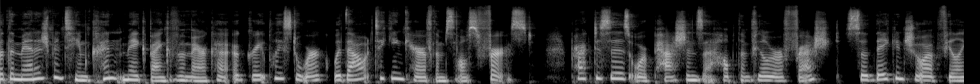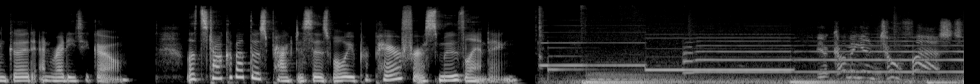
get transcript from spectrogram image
But the management team couldn't make Bank of America a great place to work without taking care of themselves first. Practices or passions that help them feel refreshed so they can show up feeling good and ready to go. Let's talk about those practices while we prepare for a smooth landing. You're coming in too fast.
